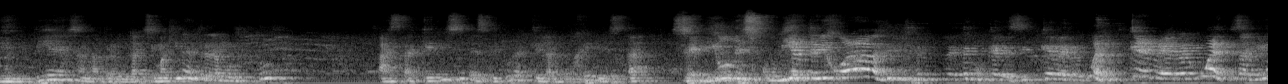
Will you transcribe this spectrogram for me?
Y empiezan a preguntar, ¿se imagina entre la multitud? Hasta que dice la escritura que la mujer está, se vio descubierta y dijo, ¡ah! Le tengo que decir, qué vergüenza, qué vergüenza, mi.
